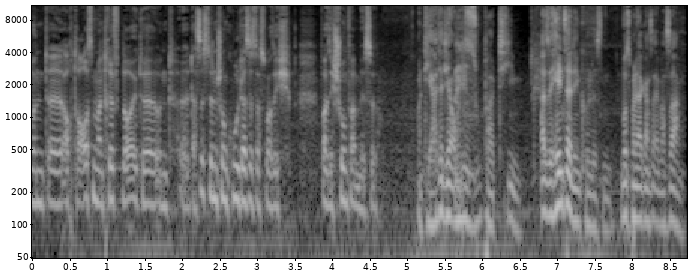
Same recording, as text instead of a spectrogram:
und äh, auch draußen, man trifft Leute und äh, das ist dann schon cool. Das ist das, was ich, was ich schon vermisse. Und die hattet ja auch ein super Team. Also hinter den Kulissen, muss man ja ganz einfach sagen.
